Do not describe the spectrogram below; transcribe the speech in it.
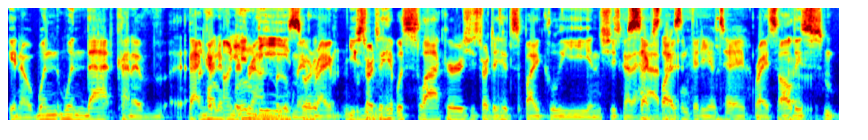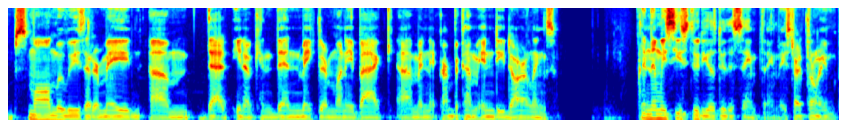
you know when when that kind of Mm-hmm. That kind of indie sort of- right you start to hit with slackers you start to hit spike lee and she's got to Sex, lies, and videotape. Right, so all these sm- small movies that are made um, that you know can then make their money back um, and become indie darlings, and then we see studios do the same thing. They start throwing,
